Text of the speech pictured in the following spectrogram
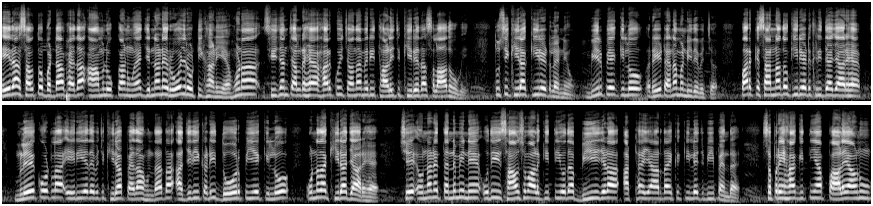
ਇਹਦਾ ਸਭ ਤੋਂ ਵੱਡਾ ਫਾਇਦਾ ਆਮ ਲੋਕਾਂ ਨੂੰ ਹੈ, ਜਿਨ੍ਹਾਂ ਨੇ ਰੋਜ਼ ਰੋਟੀ ਖਾਣੀ ਹੈ। ਹੁਣ ਸੀਜ਼ਨ ਚੱਲ ਰਿਹਾ ਹੈ ਹਰ ਕੋਈ ਚਾਹੁੰਦਾ ਮੇਰੀ ਥਾਲੀ 'ਚ ਖੀਰੇ ਦਾ ਸਲਾਦ ਹੋਵੇ। ਤੁਸੀਂ ਖੀਰਾ ਕੀ ਰੇਟ ਲੈਂਦੇ ਹੋ? 20 ਰੁਪਏ ਕਿਲੋ ਰੇਟ ਹੈ ਨਾ ਮੰਡੀ ਦੇ ਵਿੱਚ। ਪਰ ਕਿਸਾਨਾਂ ਤੋਂ ਕੀ ਰੇਟ ਖਰੀਦਿਆ ਜਾ ਰਿਹਾ ਹੈ? ਮਲੇਕੋਟਲਾ ਏਰੀਆ ਦੇ ਵਿੱਚ ਖੀਰਾ ਪੈਦਾ ਹੁੰਦਾ ਤਾਂ ਅੱਜ ਦੀ ਕੜੀ 2 ਰੁਪਏ ਕਿਲੋ ਉਹਨਾਂ ਦਾ ਖੀਰਾ ਜਾ ਰਿਹਾ ਹੈ। ਛੇ, ਉਹਨਾਂ ਨੇ 3 ਮਹੀਨੇ ਉਹਦੀ ਸਾਂਭ ਸੰਭਾਲ ਕੀਤੀ, ਉਹਦਾ ਬੀ ਜਿਹੜਾ 8000 ਦਾ ਇੱਕ ਕਿੱਲੇ 'ਚ ਬੀ ਪੈਂਦਾ ਸਪਰੇਹਾਂ ਕੀਤੀਆਂ, ਪਾਲਿਆ ਉਹਨੂੰ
